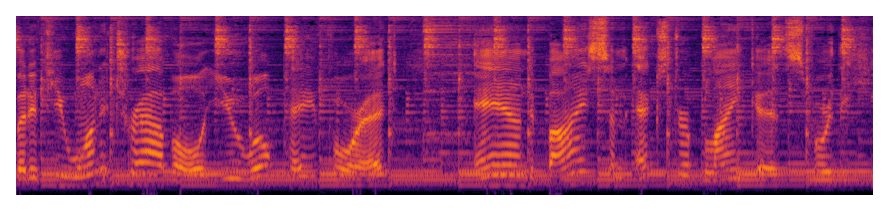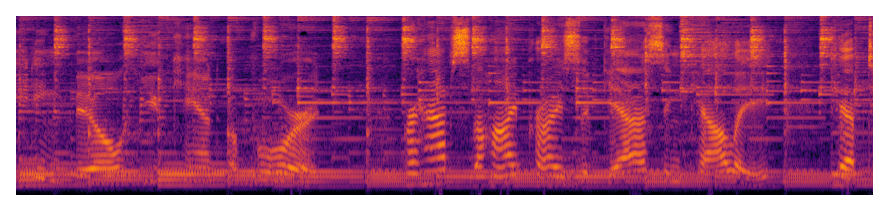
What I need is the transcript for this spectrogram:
But if you want to travel, you will pay for it. And buy some extra blankets for the heating bill you can't afford. Perhaps the high price of gas in Cali kept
